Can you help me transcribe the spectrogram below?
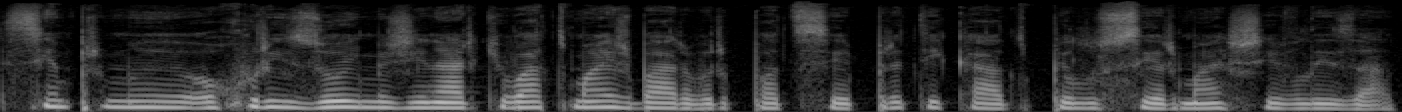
Sempre me horrorizou imaginar que o ato mais bárbaro pode ser praticado pelo ser mais civilizado.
